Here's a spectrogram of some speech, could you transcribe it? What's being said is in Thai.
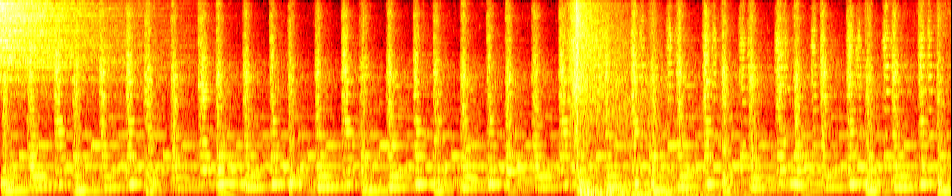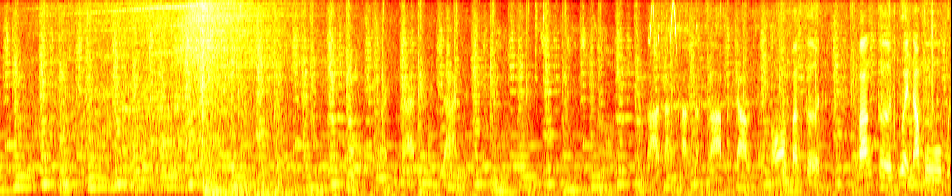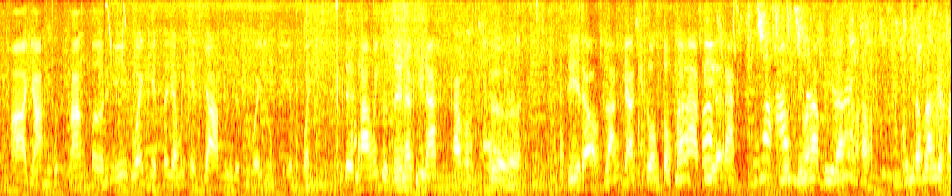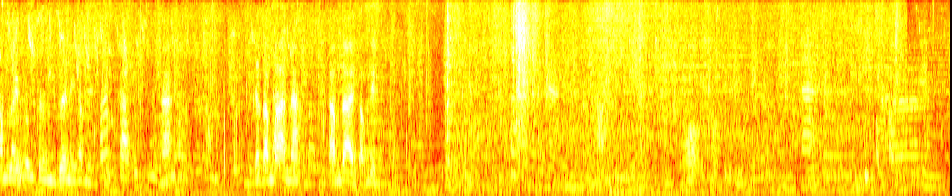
เรักษาพระเจ้าแสนน้องบังเกิด บังเกิดด้วยนะโมพุทธายะ พุทธังเปิดนี้รวยเข็ดแต่ยังไม่เข็ดอยาเพึ่งจะรวยหลวงเตียบอกไว้เดินทางไม่หยุดเลยนะพี่นะครับผมเออ ดีแล้วหลังจากที่ดวงตกมาห้าปีแล้วนะอยู่มาห้าปีแล้วครับผมกำลังจะทำอะไรเพิ่มเติมอยู่ด้วยนี่ครับเนี่ยนะจะทำบ้านนะทำได้สำเร็จพ่อ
